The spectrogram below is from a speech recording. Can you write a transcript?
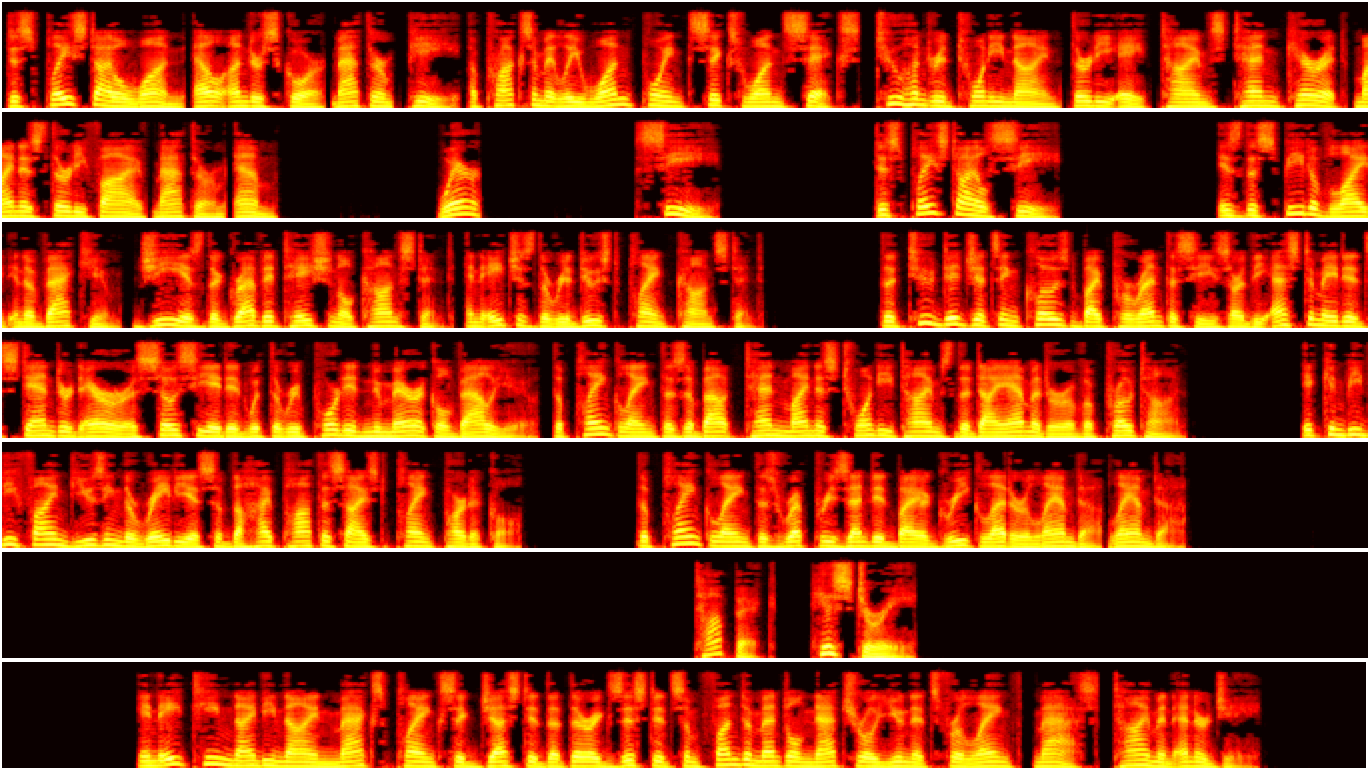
display style 1 L underscore mathrm P approximately 1.616 229 38 times 10 caret minus 35 mathrm M where c display style c is the speed of light in a vacuum, g is the gravitational constant, and h is the reduced Planck constant. The two digits enclosed by parentheses are the estimated standard error associated with the reported numerical value. The Planck length is about 10-20 times the diameter of a proton. It can be defined using the radius of the hypothesized Planck particle. The Planck length is represented by a Greek letter lambda, lambda. History In 1899 Max Planck suggested that there existed some fundamental natural units for length, mass, time and energy.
